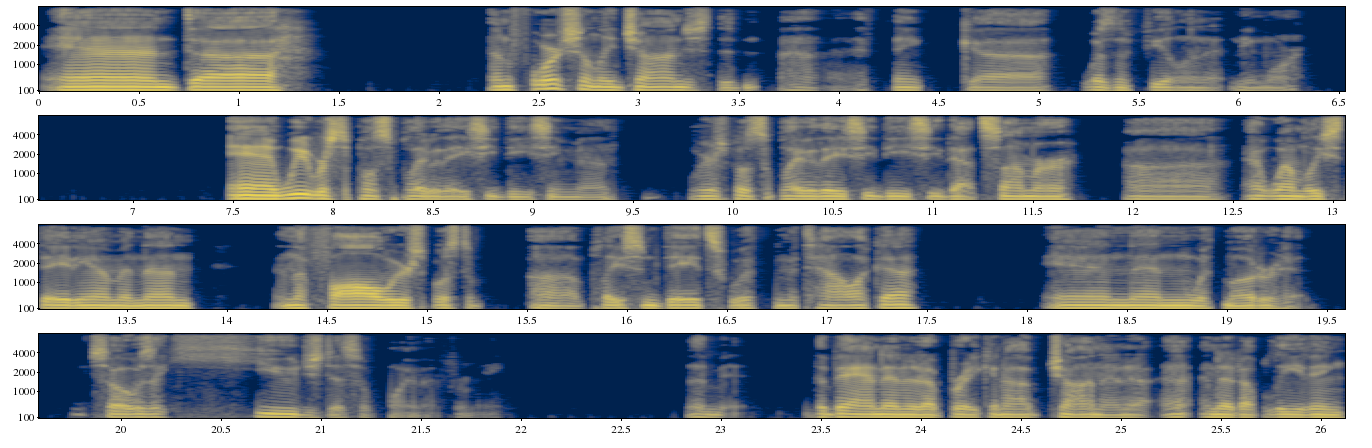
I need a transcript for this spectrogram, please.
and uh, unfortunately, John just didn't. Uh, I think uh, wasn't feeling it anymore. And we were supposed to play with ACDC, man. We were supposed to play with ACDC that summer uh, at Wembley Stadium, and then in the fall we were supposed to uh, play some dates with Metallica, and then with Motorhead. So it was a huge disappointment for me. The, the band ended up breaking up. John ended, ended up leaving,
